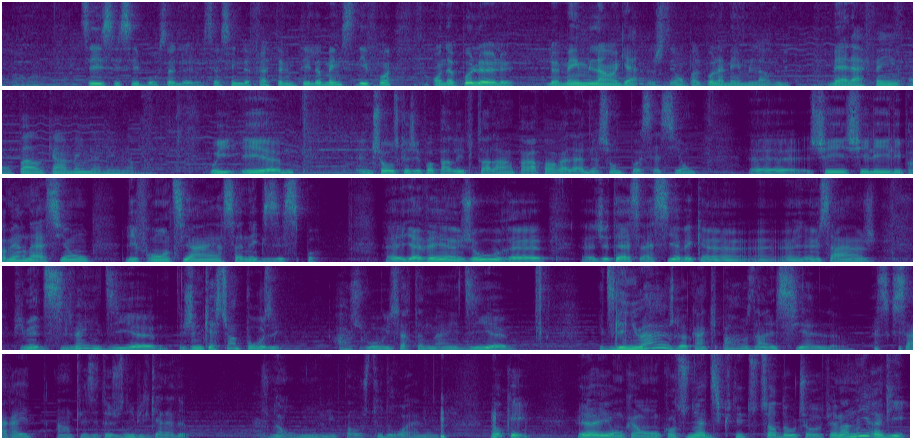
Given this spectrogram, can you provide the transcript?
ouais. C'est- beau, ça, le- ce signe de fraternité-là, même si des fois, on n'a pas le, le- le même langage, on parle pas la même langue, mais à la fin, on parle quand même la même langue. Oui, et euh, une chose que j'ai pas parlé tout à l'heure par rapport à la notion de possession, euh, chez, chez les, Premières Nations, les frontières, ça n'existe pas. Euh, Il y avait un jour, j'étais ass- assis avec un, sage, puis il me dit Sylvain, il dit J'ai une question à te poser. Ah, je dis Oui, oui, certainement. Il dit Il dit Les nuages, là, quand ils passent dans le ciel, est-ce qu'ils s'arrêtent entre les États-Unis et le Canada? Je dis, Non, ils passent tout droit. OK. Et là, on, on continue à discuter de toutes sortes d'autres choses. Puis à un moment donné, il revient.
